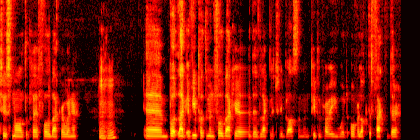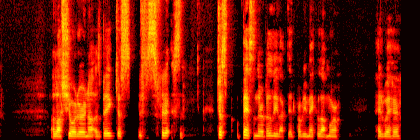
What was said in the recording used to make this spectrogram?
too small to play fullback or winger. Mm-hmm. Um, but like if you put them in fullback here, they'd like literally blossom, and people probably would overlook the fact that they're a lot shorter and not as big. Just just based on their ability, like they'd probably make a lot more headway here.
